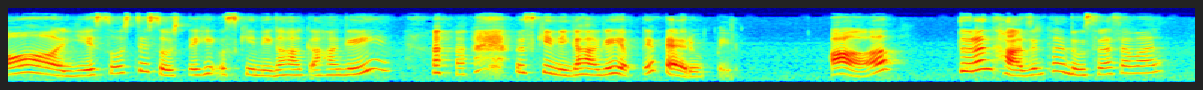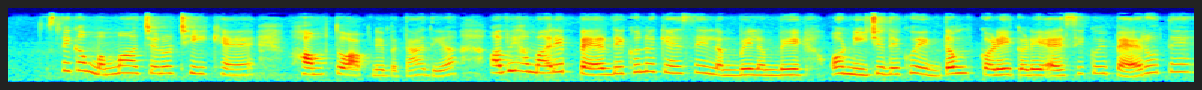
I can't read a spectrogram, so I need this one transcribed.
और ये सोचते सोचते ही उसकी निगाह कहाँ गई? उसकी निगाह गई अपने पैरों पे। अब तुरंत हाजिर था दूसरा सवाल। उसने कहा, मम्मा, चलो ठीक है, हम तो आपने बता दिया। अभी हमारे पैर देखो ना कैसे लंबे लंबे और नीचे देखो एकदम कड़े कड़े, ऐसे कोई पैर होते हैं।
